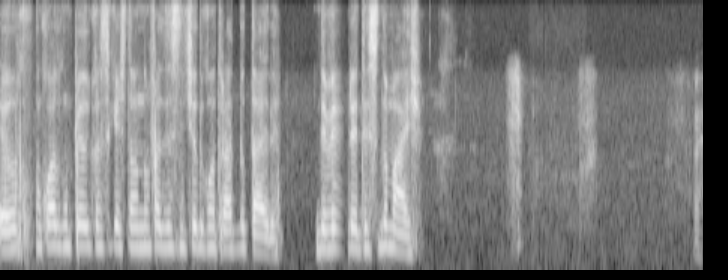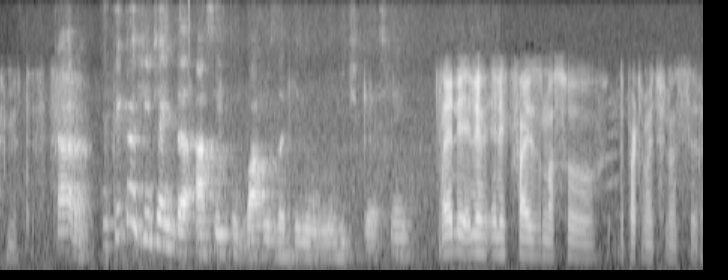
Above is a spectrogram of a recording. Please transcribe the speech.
Eu concordo com o Pedro com essa questão de não fazer sentido o contrato do Tyler. Deveria ter sido mais. Ai, meu Deus. Cara, por que, que a gente ainda aceita o Barros aqui no, no Hitcast, hein? Ele, ele, ele que faz o nosso departamento financeiro.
